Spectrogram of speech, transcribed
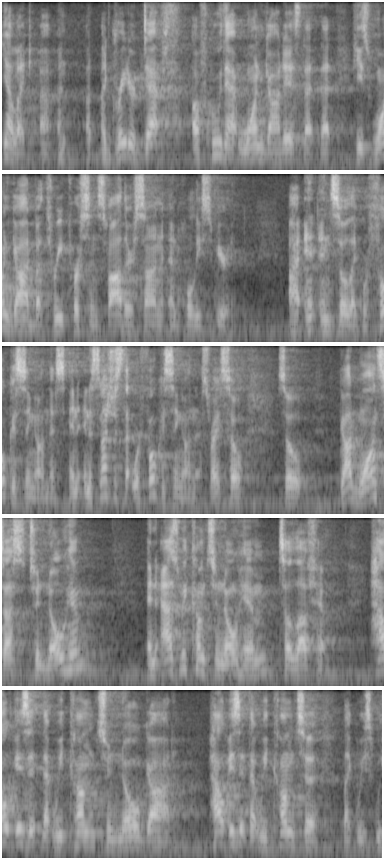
yeah, like a, a, greater depth of who that one God is, that, that He's one God, but three persons Father, Son, and Holy Spirit. Uh, and, and, so, like, we're focusing on this. And, and it's not just that we're focusing on this, right? So, so, God wants us to know Him, and as we come to know Him, to love Him. How is it that we come to know God? How is it that we come to like we, we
